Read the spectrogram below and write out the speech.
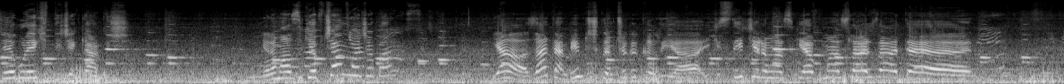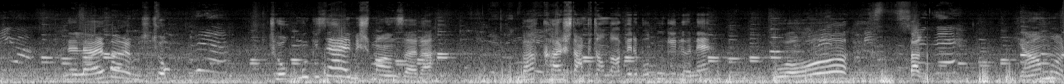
Seni buraya kilitleyeceklermiş. Yaramazlık yapacaksın mı acaba? Ya zaten benim çocuklarım çok akıllı ya. İkisi de hiç yaramazlık yapmazlar zaten. Neler varmış çok çok mu güzelmiş manzara. Bak karşıdan bir tane daha feribotun geliyor ne? Oo. Bak Yağmur,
